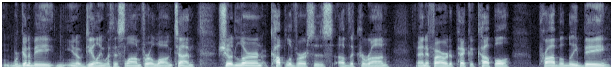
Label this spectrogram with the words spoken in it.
we're going to be you know dealing with Islam for a long time, should learn a couple of verses of the Quran and if I were to pick a couple, probably be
